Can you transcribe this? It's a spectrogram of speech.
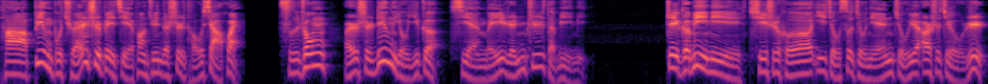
他并不全是被解放军的势头吓坏，此中而是另有一个鲜为人知的秘密。这个秘密其实和一九四九年九月二十九日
